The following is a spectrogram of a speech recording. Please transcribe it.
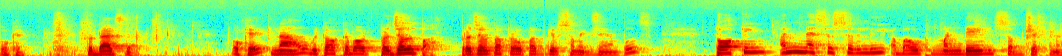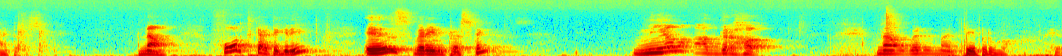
Okay. So that's that. Okay. Now we talked about prajalpa. Prajalpa prabhupada gives some examples. Talking unnecessarily about mundane subject matters. Now fourth category is very interesting Niyam Agraha. Now, where did my paper go? Here.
